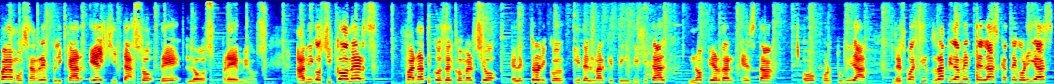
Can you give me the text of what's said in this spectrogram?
vamos a replicar el hitazo de los premios. Amigos e-commerce, fanáticos del comercio electrónico y del marketing digital, no pierdan esta oportunidad. Les voy a decir rápidamente las categorías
